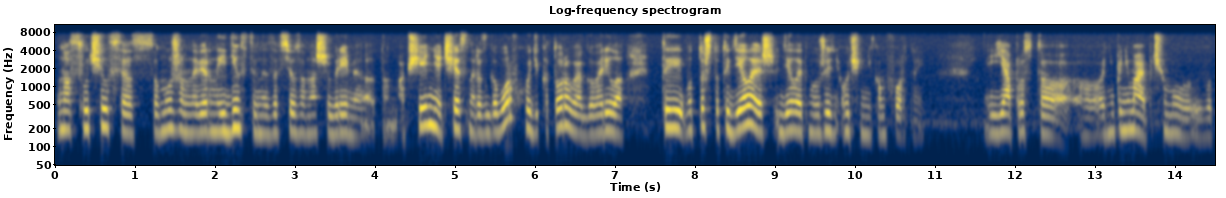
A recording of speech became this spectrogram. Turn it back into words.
у нас случился с мужем, наверное, единственный за все за наше время там, общения, честный разговор, в ходе которого я говорила, ты вот то, что ты делаешь, делает мою жизнь очень некомфортной. И я просто э, не понимаю, почему, вот,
